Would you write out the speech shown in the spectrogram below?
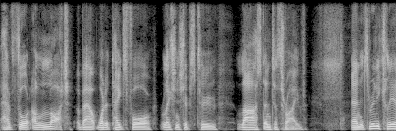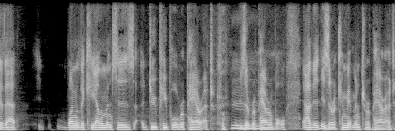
have thought a lot about what it takes for relationships to last and to thrive. And it's really clear that one of the key elements is do people repair it? Mm. is it hmm. repairable? Uh, there, is there a commitment to repair it?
